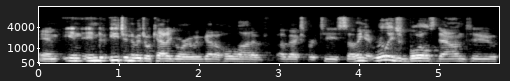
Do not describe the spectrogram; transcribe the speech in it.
and in, in each individual category, we've got a whole lot of, of expertise. So I think it really just boils down to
